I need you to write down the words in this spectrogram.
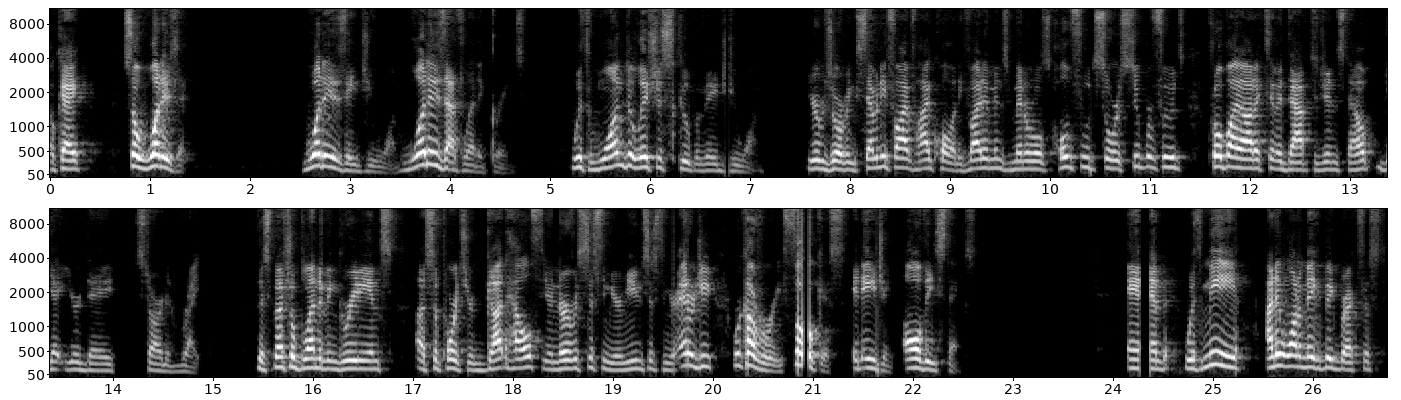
Okay. So, what is it? What is AG1? What is Athletic Greens? With one delicious scoop of AG1, you're absorbing 75 high quality vitamins, minerals, whole food source superfoods, probiotics, and adaptogens to help get your day started right. The special blend of ingredients uh, supports your gut health, your nervous system, your immune system, your energy, recovery, focus, and aging, all these things. And with me, I didn't want to make a big breakfast.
